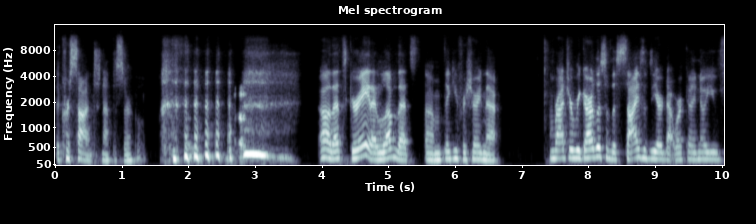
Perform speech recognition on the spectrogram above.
the croissant not the circle Oh, that's great. I love that. Um, thank you for sharing that. Roger, regardless of the size of the your network, and I know you've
